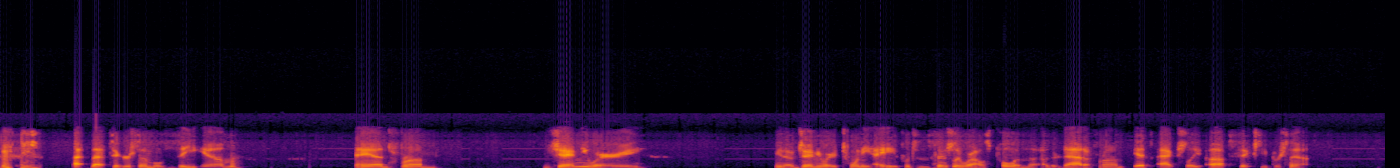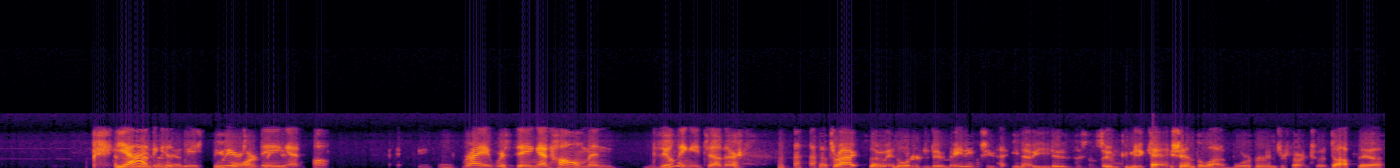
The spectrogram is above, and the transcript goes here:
mm-hmm. that, that ticker symbol ZM, and from January you know, January 28th, which is essentially where I was pulling the other data from, it's actually up 60%. And yeah, because we we're staying meeting. at home. Right, we're staying at home and zooming each other. That's right. So in order to do meetings, you you know you do Zoom communications. A lot of boardrooms are starting to adopt this.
